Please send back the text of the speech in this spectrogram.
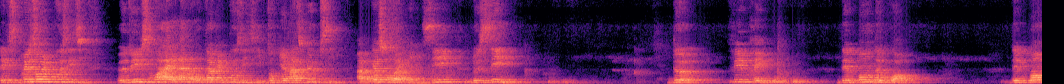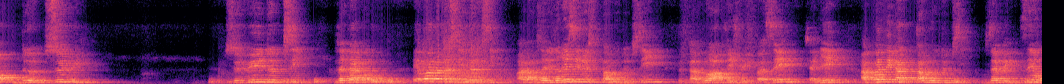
L'expression est positive. E de x moins ln au carré positif. Donc il ne reste que psi. Alors qu'est-ce qu'on va écrire ici? Le signe de phi prime dépend de quoi? Dépend de celui celui de psi. Vous êtes d'accord Et voilà le signe de psi. Alors, vous allez dresser le tableau de psi. Le tableau, après, je vais effacer. Ça y est. À quoi est égal le tableau de psi Vous avez 0.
